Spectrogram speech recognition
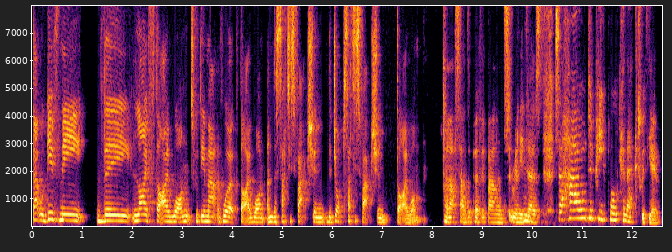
That will give me the life that I want with the amount of work that I want and the satisfaction, the job satisfaction that I want. And that sounds a perfect balance. It really mm. does. So, how do people connect with you?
